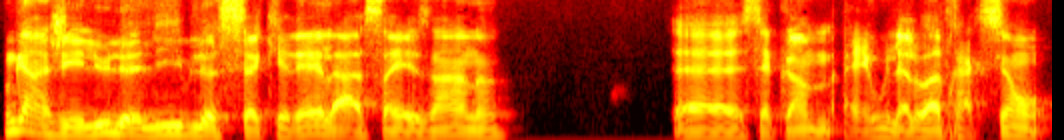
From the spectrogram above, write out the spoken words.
Moi, quand j'ai lu le livre Le Secret à 16 ans, euh, c'est comme, oui, la loi d'attraction,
